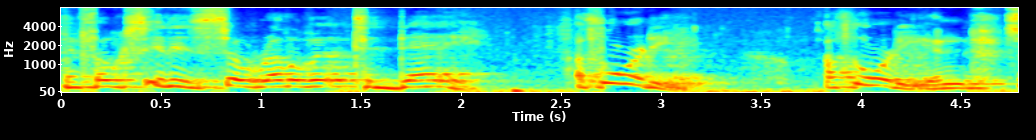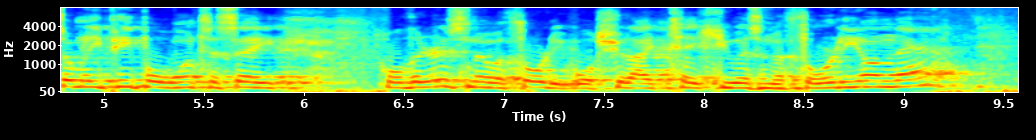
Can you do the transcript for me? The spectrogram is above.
And folks, it is so relevant today. Authority. Authority. And so many people want to say, well, there is no authority. Well, should I take you as an authority on that?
